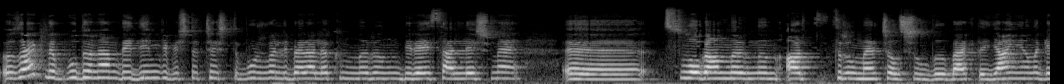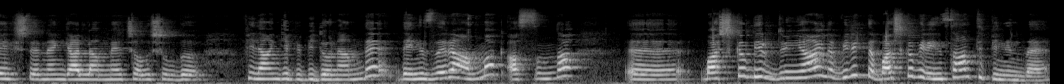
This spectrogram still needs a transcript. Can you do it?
özellikle bu dönem dediğim gibi işte çeşitli burjuva liberal akımların bireyselleşme e, sloganlarının arttırılmaya çalışıldığı, belki de yan yana gelişlerin engellenmeye çalışıldığı filan gibi bir dönemde denizleri anmak aslında e, başka bir dünyayla birlikte başka bir insan tipinin de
